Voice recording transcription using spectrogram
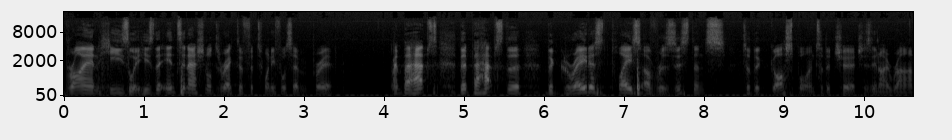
Brian Heasley, he's the international director for 24 7 prayer. And perhaps that perhaps the, the greatest place of resistance to the gospel and to the church is in Iran.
